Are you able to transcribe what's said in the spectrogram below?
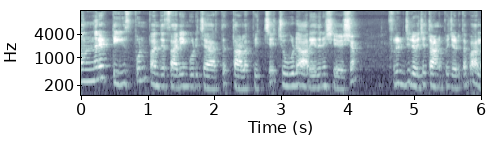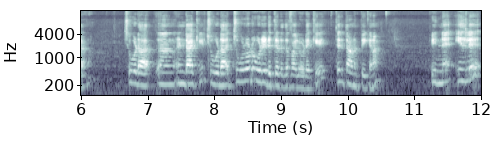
ഒന്നര ടീസ്പൂൺ പഞ്ചസാരയും കൂടി ചേർത്ത് തിളപ്പിച്ച് ചൂടാറിയതിന് ശേഷം ഫ്രിഡ്ജിൽ വെച്ച് തണുപ്പിച്ചെടുത്ത പാലാണ്. ചൂടാ ഉണ്ടാക്കി ചൂടാ ചൂടോട് കൂടി എടുക്കരുത് ഫലൂടയ്ക്ക് ഇത്തിരി തണുപ്പിക്കണം. പിന്നെ ഇതിൽ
